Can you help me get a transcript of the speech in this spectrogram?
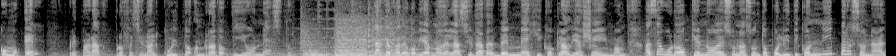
como él, preparado, profesional, culto, honrado y honesto. La jefa de gobierno de la Ciudad de México, Claudia Sheinbaum, aseguró que no es un asunto político ni personal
